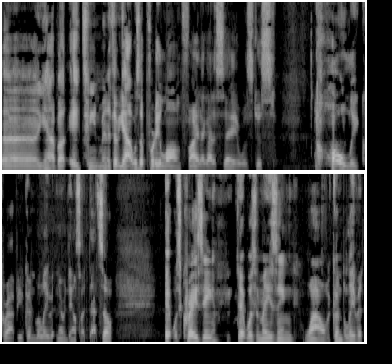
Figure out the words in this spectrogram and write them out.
uh yeah, about 18 minutes. I mean, yeah, it was a pretty long fight, I got to say. It was just holy crap, you couldn't believe it and everything else like that. So, it was crazy. It was amazing. Wow, I couldn't believe it.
